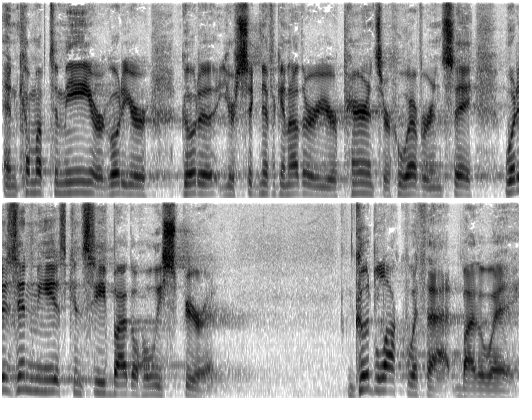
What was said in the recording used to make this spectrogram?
and come up to me or go to your, go to your significant other or your parents or whoever and say, What is in me is conceived by the Holy Spirit. Good luck with that, by the way.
